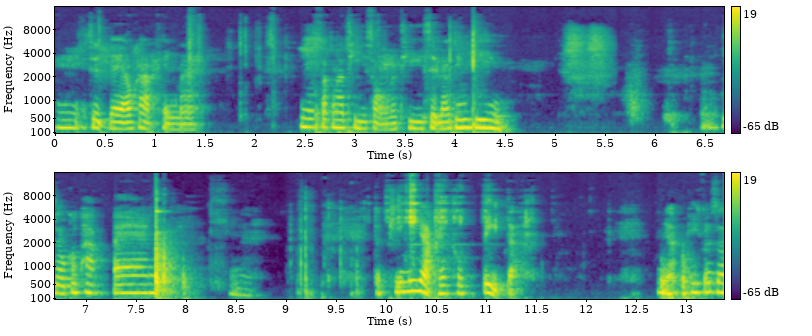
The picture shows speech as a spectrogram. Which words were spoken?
นี่เสร็จแล้วค่ะ เห็นไหมเนี่ยสักนาทีสองนาทีเสร็จแล้วจริงๆ เราก็พักแป้งนไหมแต่พี่ไม่อยากให้เขาติดอะ เนี่ยพี่ก็จะ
